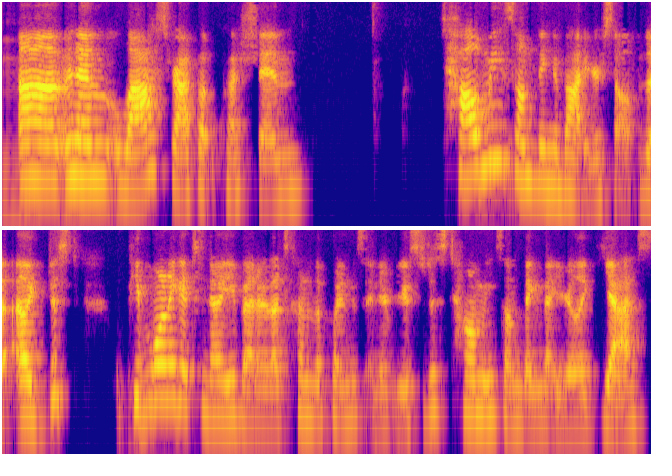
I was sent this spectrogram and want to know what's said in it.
Mm-hmm. Um, and then last wrap up question: Tell me something about yourself. Like just people want to get to know you better. That's kind of the point of this interview. So just tell me something that you're like, yes,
